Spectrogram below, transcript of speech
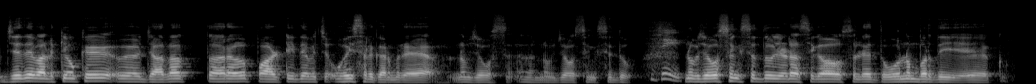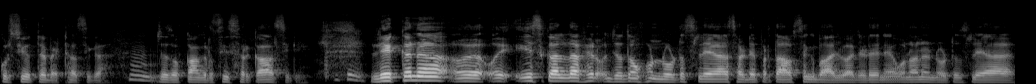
ਜਿਹਦੇ ਵੱਲ ਕਿਉਂਕਿ ਅਹ, ਜ਼ਿਆਦਾਤਰ ਪਾਰਟੀ ਦੇ ਵਿੱਚ ਉਹੀ ਸਰਗਰਮ ਰਿਹਾ ਨਵਜੋਤ ਨਵਜੋਤ ਸਿੰਘ ਸਿੱਧੂ। ਜੀ। ਨਵਜੋਤ ਸਿੰਘ ਸਿੱਧੂ ਜਿਹੜਾ ਸੀਗਾ ਉਸ ਵੇਲੇ 2 ਨੰਬਰ ਦੀ ਅਹ, ਕੁਰਸੀ ਉੱਤੇ ਬੈਠਾ ਸੀਗਾ ਜਦੋਂ ਕਾਂਗਰਸੀ ਸਰਕਾਰ ਸੀਗੀ। ਜੀ। ਲੇਕਿਨ ਅਹ, ਇਸ ਗੱਲ ਦਾ ਫਿਰ ਜਦੋਂ ਹੁਣ ਨੋਟਿਸ ਲਿਆ ਸਾਡੇ ਪ੍ਰਤਾਪ ਸਿੰਘ ਬਾਜਵਾ ਜਿਹੜੇ ਨੇ ਉਹਨਾਂ ਨੇ ਨੋਟਿਸ ਲਿਆ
